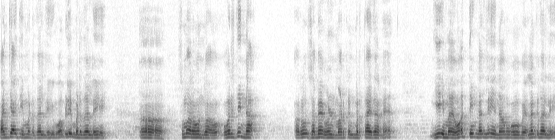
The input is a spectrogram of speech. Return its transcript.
ಪಂಚಾಯಿತಿ ಮಟ್ಟದಲ್ಲಿ, ಹೋಬಳಿ ಮಟ್ಟದಲ್ಲಿ ಸುಮಾರು ಒಂದು ವರ್ಷದಿಂದ ಅವರು ಸಭೆಗಳ್ನ ಮಾಡ್ಕೊಂಡು ಬರ್ತಾ ಇದ್ದಾರೆ. ಈ ಮ, ಹೋದ ತಿಂಗಳಲ್ಲಿ ನಾವು ಯಲಂಕದಲ್ಲಿ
